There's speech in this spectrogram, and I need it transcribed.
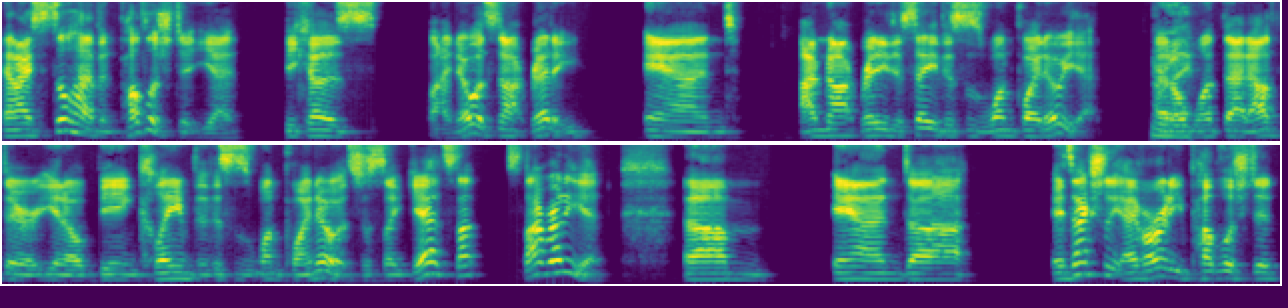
and I still haven't published it yet because I know it's not ready, and I'm not ready to say this is 1.0 yet. Right. I don't want that out there, you know, being claimed that this is 1.0. It's just like, yeah, it's not, it's not ready yet. Um, and uh, it's actually I've already published it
